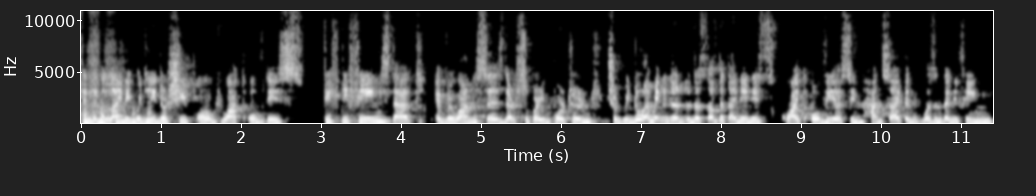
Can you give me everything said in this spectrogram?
and then aligning with leadership of what of these 50 things that everyone says they're super important should we do. I mean the, the stuff that i did is quite obvious in hindsight and it wasn't anything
